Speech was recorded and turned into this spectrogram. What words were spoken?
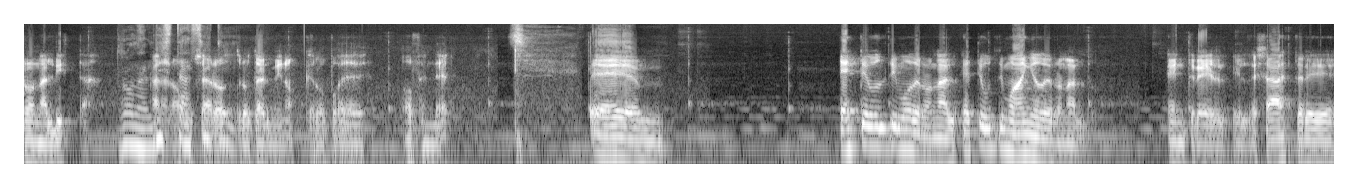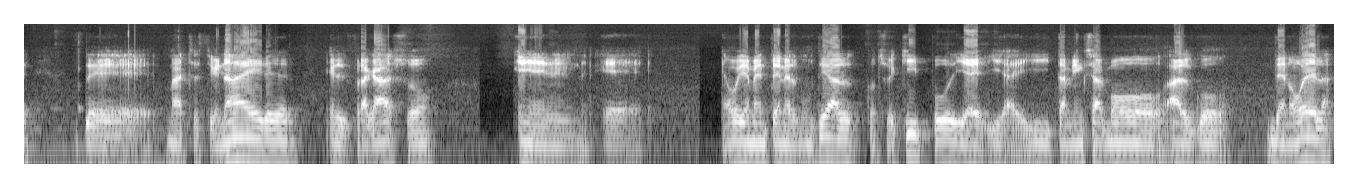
ronaldista. Ronaldista. Para no usar otro término que lo puede ofender. Eh, este último de Ronaldo, este último año de Ronaldo, entre el, desastre de Manchester United, el fracaso en, eh, obviamente en el mundial con su equipo y, ahí también se armó algo de novela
